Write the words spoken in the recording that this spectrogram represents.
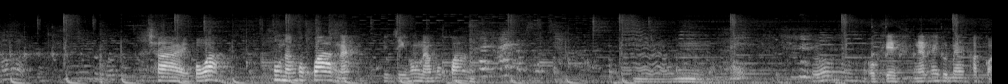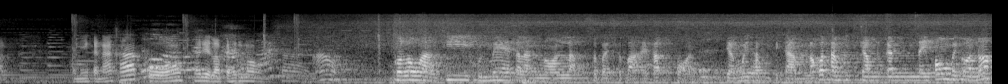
ก็แบบไม่รู้ว่าใช่ เพราะว่าห้องน้ำก็กว้างนะ จริง ๆ ห้องน้ำก็กว้างคล้ายๆกับเสื้อขาวอืมเออโอเค งั้นให้คุณแม่พักก่อน อันนี้กันนะครับผมแล้วเดี๋ยวเราไปข้างนอกใช่อ้าวก็ระหว่างที่คุณแม่กำลังนอนหลับสบายๆพักผ่อนยังไม่ทำกิจกรรม เราก็ทำกิจกรรมกันในห้องไปก่อนเนาะ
